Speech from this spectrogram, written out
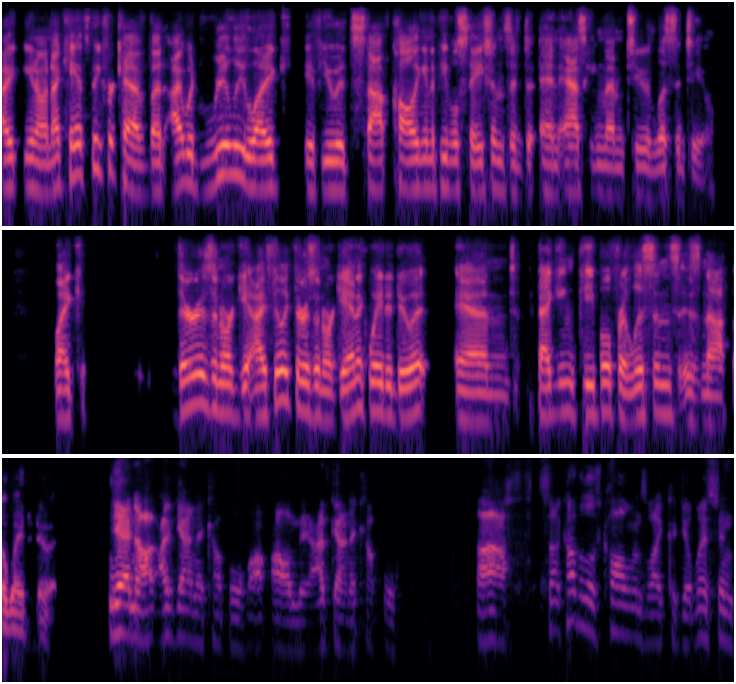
I, you know, and I can't speak for Kev, but I would really like if you would stop calling into people's stations and and asking them to listen to you. Like, there is an organ. I feel like there is an organic way to do it, and begging people for listens is not the way to do it. Yeah, no, I've gotten a couple. I'll, I'll admit, I've gotten a couple. Uh, so a couple of those call-ins, like, could you listen?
